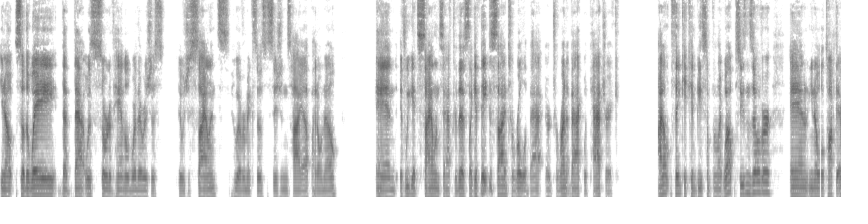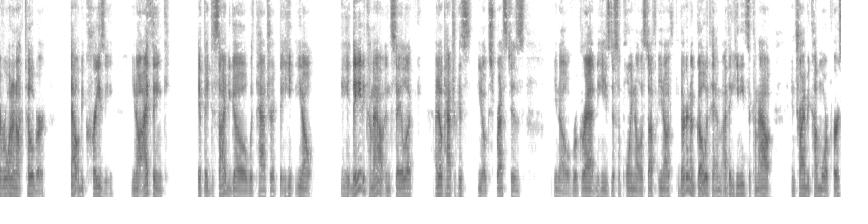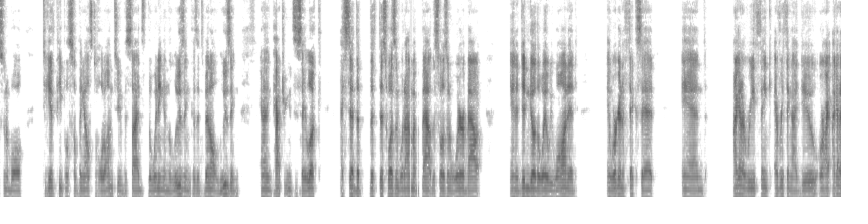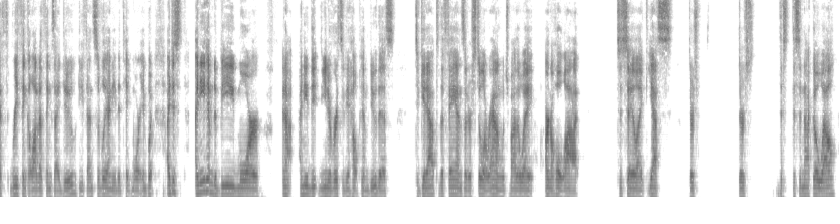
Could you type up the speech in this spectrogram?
you know, so the way that that was sort of handled, where there was just it was just silence. Whoever makes those decisions high up, I don't know. And if we get silence after this, like if they decide to roll it back or to run it back with Patrick, I don't think it can be something like, well, season's over and, you know, we'll talk to everyone in October. That would be crazy. You know, I think if they decide to go with Patrick, that he, you know, he, they need to come out and say, look, I know Patrick has, you know, expressed his, you know, regret and he's disappointed, all this stuff. You know, if they're going to go with him, I think he needs to come out and try and become more personable to give people something else to hold on to besides the winning and the losing because it's been all losing. And I think Patrick needs to say, look, I said that, this wasn't what I'm about. This wasn't what we're about. And it didn't go the way we wanted. And we're going to fix it. And I got to rethink everything I do, or I, I got to rethink a lot of things I do defensively. I need to take more input. I just, I need him to be more, and I, I need the, the university to help him do this to get out to the fans that are still around, which by the way, aren't a whole lot to say like, yes, there's there's this this did not go well,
